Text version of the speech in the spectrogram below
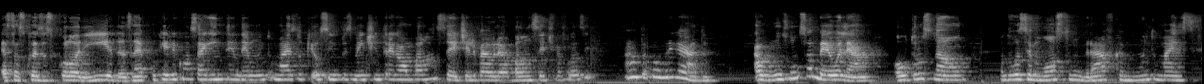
essas coisas coloridas, né? Porque ele consegue entender muito mais do que eu simplesmente entregar um balancete. Ele vai olhar o balancete e vai falar assim: ah, tá bom, obrigado. Alguns vão saber olhar, outros não. Quando você mostra um gráfico, é muito mais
